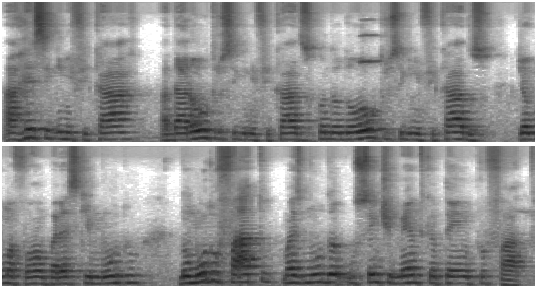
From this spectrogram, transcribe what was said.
a ressignificar, a dar outros significados. Quando eu dou outros significados, de alguma forma parece que mudo, não muda o fato, mas muda o sentimento que eu tenho para o fato,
